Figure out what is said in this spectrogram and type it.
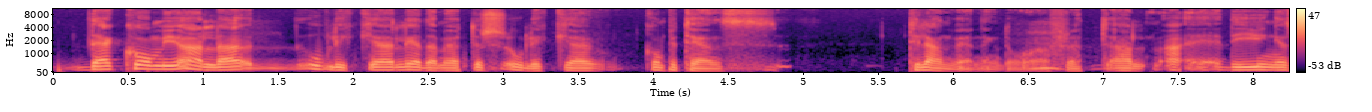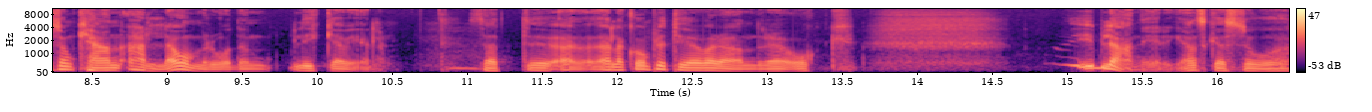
där kommer ju alla olika ledamöters olika kompetens till användning då. Mm. För att all, det är ju ingen som kan alla områden lika väl. Mm. Så att eh, alla kompletterar varandra och ibland är det ganska så uh,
